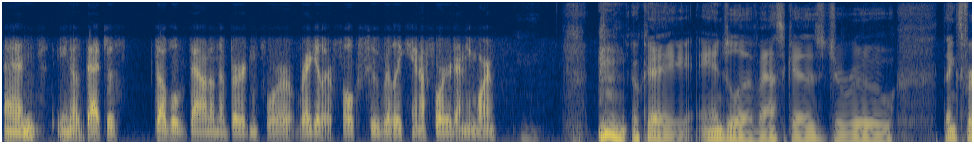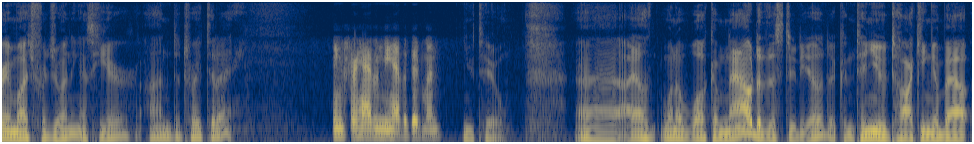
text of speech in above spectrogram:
And, you know, that just doubles down on the burden for regular folks who really can't afford it anymore. okay, Angela Vasquez Giroux, thanks very much for joining us here on Detroit Today. Thanks for having me. Have a good one. You too. Uh, I want to welcome now to the studio to continue talking about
